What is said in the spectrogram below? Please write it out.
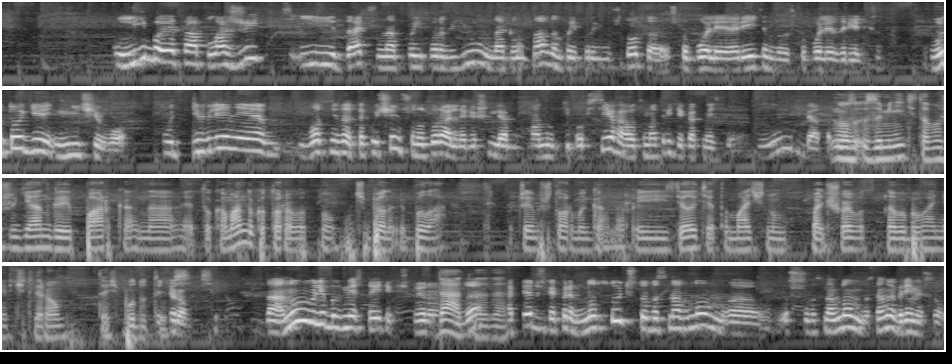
Либо это отложить и дать на pay-per-view, на главном pay-per-view что-то, что более рейтинговое, что более зрелищно. В итоге ничего удивление, вот не знаю, такое ощущение, что натурально решили обмануть типа всех, а вот смотрите, как мы сделали. Ну, ребята. Ну, замените того же Янга и Парка на эту команду, которая вот, ну, чемпионами была. Джеймс Шторм и Ганнер. И сделайте это матч, ну, большой вот на выбывание в четвером. То есть будут четвером. все. Да, ну, либо вместо этих четверых. Да, да, да, да. Опять же, как вариант. Но суть, что в основном, э, в основном, в основное время шоу.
